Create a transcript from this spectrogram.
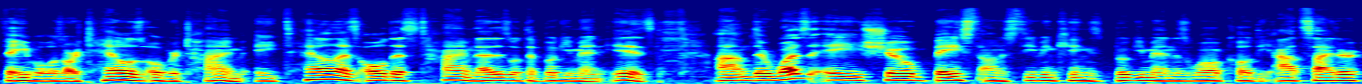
fables, our tales over time. A tale as old as time. That is what the boogeyman is. Um, there was a show based on Stephen King's Boogeyman as well called The Outsider.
